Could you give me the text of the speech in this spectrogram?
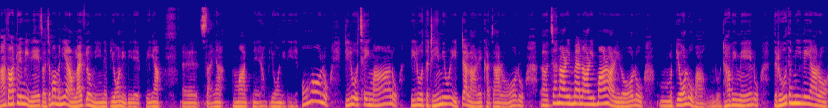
ဘာသွားတွေးမိလဲဆိုတော့ကျွန်မမနေ့ကတော့ live လုပ်နေနေပြောနေသေးတယ်ဘေးကအဲဆိုင်ကအမနဲ့တော့ပြောနေသေးတယ်။အော်လို့ဒီလိုအချိန်မှလို့ဒီလိုသတင်းမျိုးတွေတက်လာတဲ့ခါကျတော့လို့အဲကျန်တာတွေမှန်တာတွေမှားတာတွေတော့လို့မပြောလို့ပါဘူးလို့ဒါပေမဲ့လို့သတို့သမီးလေးကတော့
